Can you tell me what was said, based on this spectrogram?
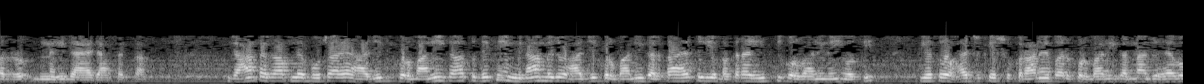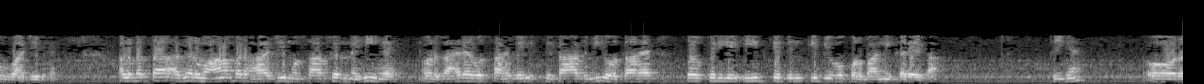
پر نہیں جایا جا سکتا جہاں تک آپ نے پوچھا ہے حاجی کی قربانی کا تو دیکھیں مینا میں جو حاجی قربانی کرتا ہے تو یہ بکرا عید کی قربانی نہیں ہوتی یہ تو حج کے شکرانے پر قربانی کرنا جو ہے وہ واجب ہے البتہ اگر وہاں پر حاجی مسافر نہیں ہے اور ظاہر ہے وہ صاحب استطاعت بھی ہوتا ہے تو پھر یہ عید کے دن کی بھی وہ قربانی کرے گا ٹھیک ہے اور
